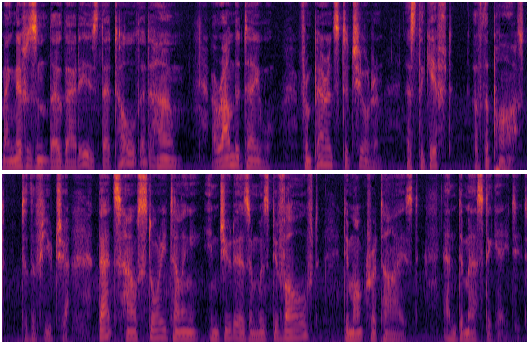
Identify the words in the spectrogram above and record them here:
Magnificent though that is, they're told at home, around the table, from parents to children, as the gift of the past to the future. That's how storytelling in Judaism was devolved, democratized, and domesticated.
